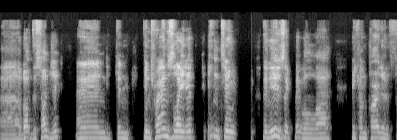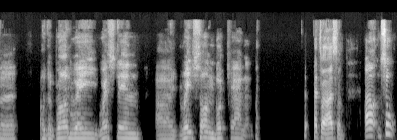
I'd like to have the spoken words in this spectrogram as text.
uh, about the subject and can can translate it into the music that will uh, become part of uh, of the Broadway West End uh, great songbook canon. That's awesome. Uh, so,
